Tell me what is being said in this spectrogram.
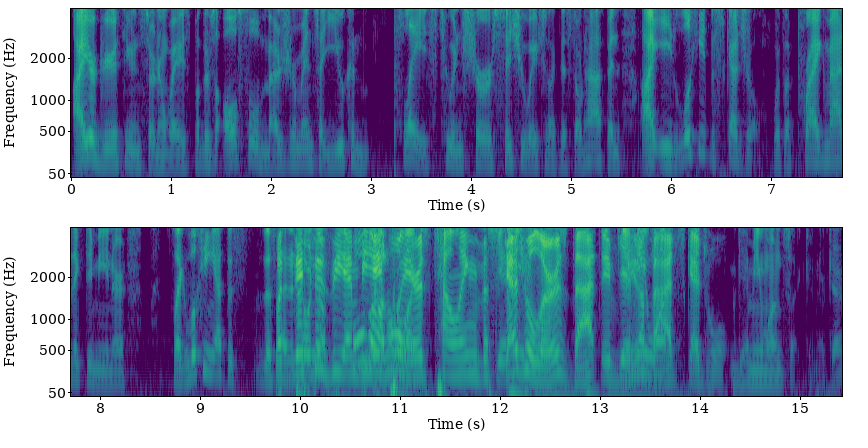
I agree with you in certain ways, but there's also measurements that you can place to ensure situations like this don't happen. I.e., looking at the schedule with a pragmatic demeanor, like looking at this. The San but this is the NBA on, players telling the Give me- schedulers that they've made a me bad schedule. Give me one second, okay?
